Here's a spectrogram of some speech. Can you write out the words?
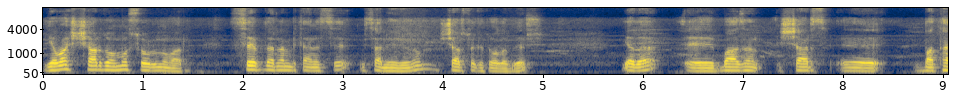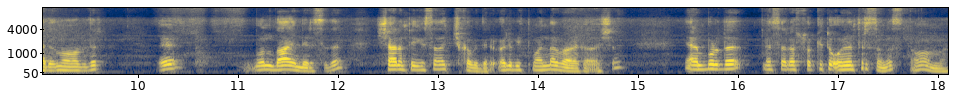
Yavaş şarj olma sorunu var. Sebeplerden bir tanesi misal veriyorum şarj soketi olabilir. Ya da e, bazen şarj e, bataryadan olabilir. Ve bunun daha ilerisi de şarjın tekisinden çıkabilir. Öyle bir ihtimaller var arkadaşlar. Yani burada mesela soketi oynatırsanız tamam mı?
